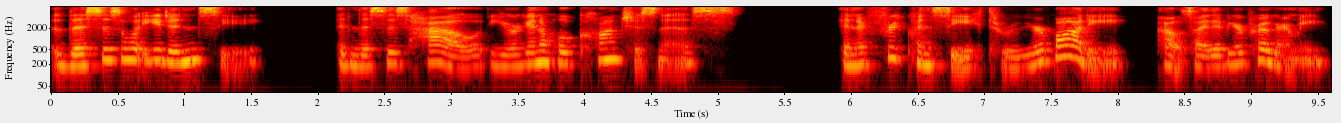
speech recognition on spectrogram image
This is what you didn't see. And this is how you're going to hold consciousness in a frequency through your body outside of your programming.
